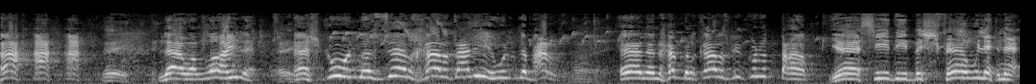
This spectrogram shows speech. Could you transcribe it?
لا والله لا. أشكون مازال خالط عليه ولد بحر؟ أنا نحب القارص في كل الطعام. يا سيدي بالشفاء والهناء.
